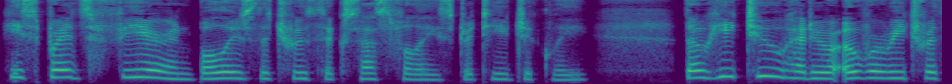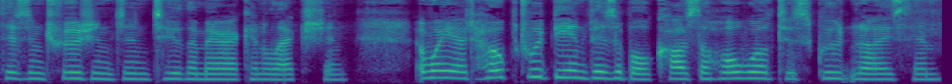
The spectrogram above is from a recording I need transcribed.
He spreads fear and bullies the truth successfully, strategically. Though he too had overreached with his intrusions into the American election, and what he had hoped would be invisible caused the whole world to scrutinize him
